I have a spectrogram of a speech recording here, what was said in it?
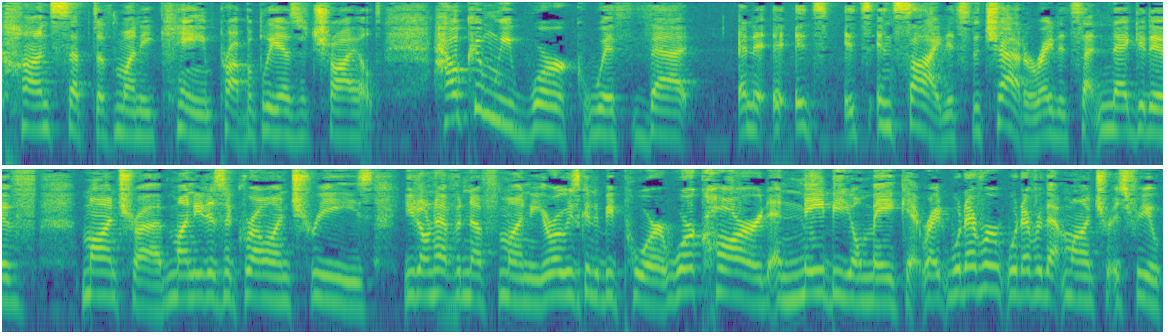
concept of money came, probably as a child. How can we work with that? And it, it's it's inside. It's the chatter, right? It's that negative mantra. Money doesn't grow on trees. You don't have enough money. You're always going to be poor. Work hard, and maybe you'll make it, right? Whatever whatever that mantra is for you.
